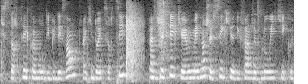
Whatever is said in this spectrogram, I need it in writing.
qu'il sortait comme au début décembre. Fait qu'il doit être sorti. Parce que je sais que, maintenant, je sais qu'il y a des fans de Bluey qui écoutent.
